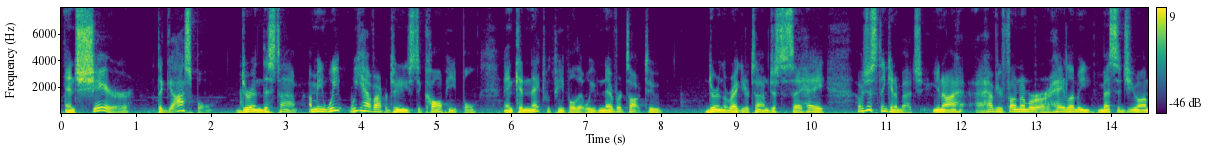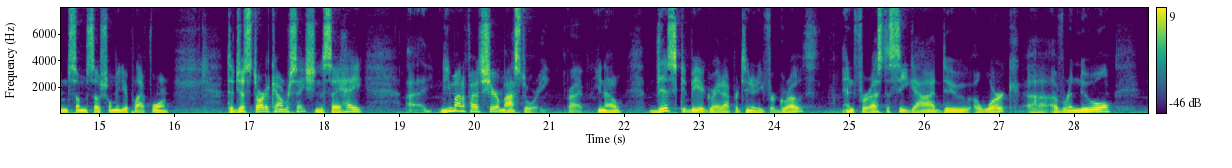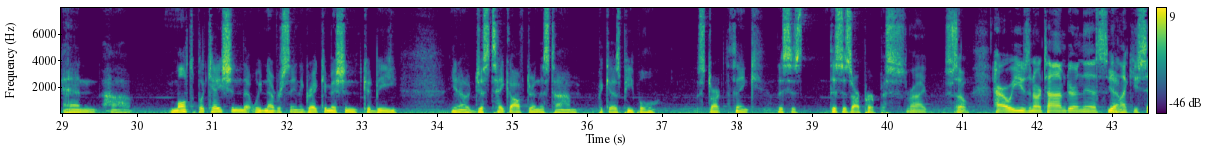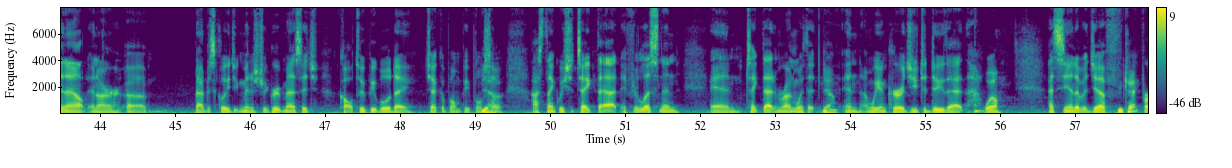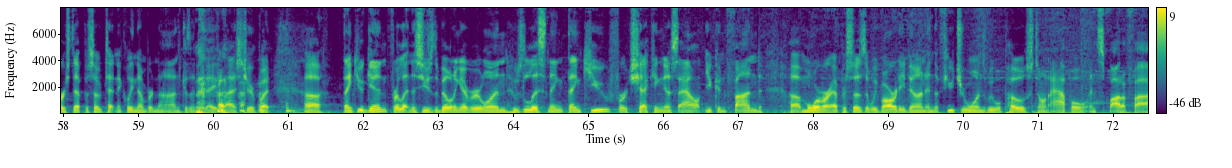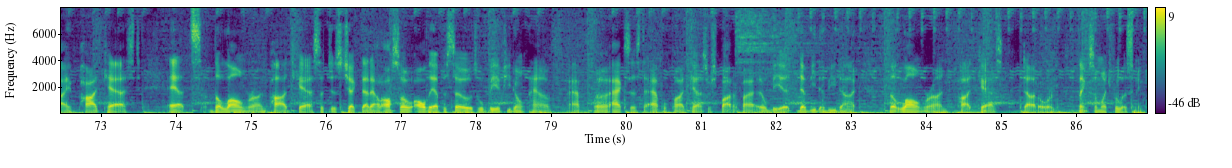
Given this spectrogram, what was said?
and share the gospel during this time? I mean, we, we have opportunities to call people and connect with people that we've never talked to during the regular time just to say, hey, I was just thinking about you. You know, I, I have your phone number, or hey, let me message you on some social media platform to just start a conversation and say, hey, uh, do you mind if I share my story? Right. you know, this could be a great opportunity for growth and for us to see God do a work uh, of renewal and uh, multiplication that we've never seen. The Great Commission could be, you know, just take off during this time because people start to think this is this is our purpose. Right. So, So- how are we using our time during this? Yeah. And like you sent out in our uh, Baptist Collegiate Ministry group message, call two people a day, check up on people. Yeah. So I think we should take that if you're listening and take that and run with it. Yeah. And we encourage you to do that. Well, that's the end of it, Jeff. Okay. First episode, technically number nine because I did eight last year. But uh, thank you again for letting us use the building. Everyone who's listening, thank you for checking us out. You can find uh, more of our episodes that we've already done and the future ones we will post on Apple and Spotify podcast at the Long Run Podcast. So just check that out. Also, all the episodes will be if you don't have app, uh, access to Apple Podcasts or Spotify, it'll be at www.thelongrunpodcast.org. Thanks so much for listening.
